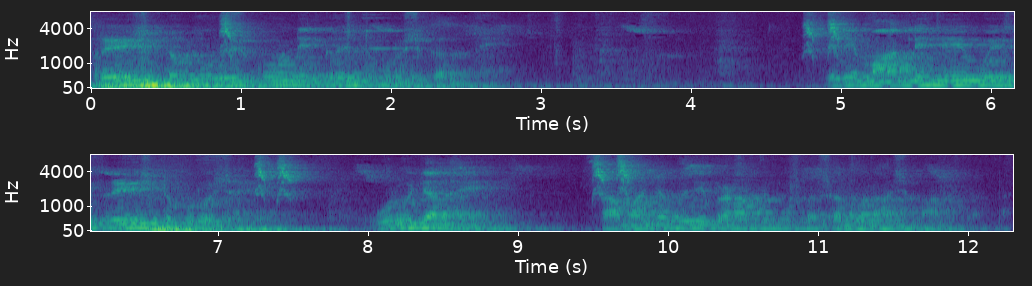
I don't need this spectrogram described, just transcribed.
श्रेष्ठ पुरुष को निकृष्ट पुरुष करते यदि मान लीजिए कोई श्रेष्ठ पुरुष है गुरुजन है, सामान्य को यदि प्रणाम करके उसका सर्वनाश माना जाता है।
